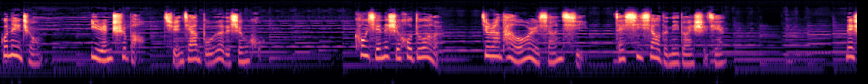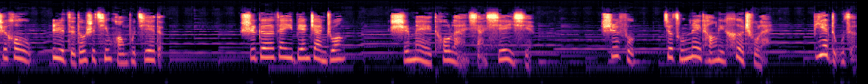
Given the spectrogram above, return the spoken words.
过那种一人吃饱全家不饿的生活。空闲的时候多了，就让她偶尔想起。在戏校的那段时间，那时候日子都是青黄不接的。师哥在一边站桩，师妹偷懒想歇一歇，师傅就从内堂里喝出来：“憋犊子，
